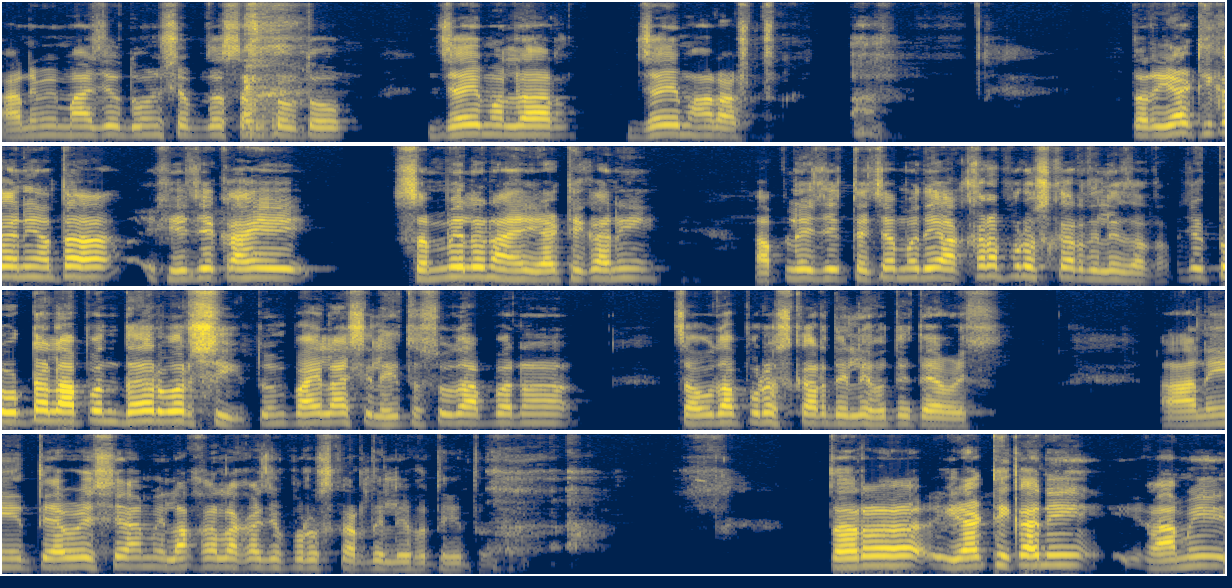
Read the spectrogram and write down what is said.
आणि मी माझे दोन शब्द संपवतो. जय मल्हार जय महाराष्ट्र. तर या ठिकाणी आता हे जे काही संमेलन आहे या ठिकाणी आपले जे त्याच्यामध्ये अकरा पुरस्कार दिले जातात. म्हणजे टोटल आपण दरवर्षी तुम्ही पाहिलं असेल इथं सुद्धा आपण चौदा पुरस्कार दिले होते त्यावेळेस. आणि त्यावेळेस आम्ही लाखा लाखाचे पुरस्कार दिले होते इथं. तर या ठिकाणी आम्ही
